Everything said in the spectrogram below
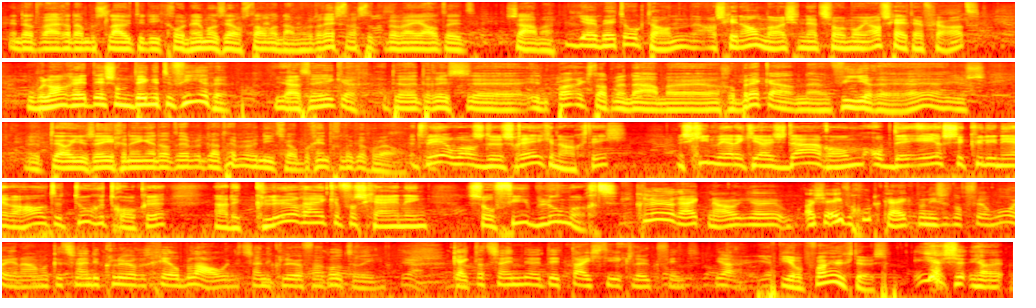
En dat waren dan besluiten die ik gewoon helemaal zelfstandig nam. Voor de rest was het bij mij altijd samen. Jij weet ook dan, als geen ander, als je net zo'n mooi afscheid hebt gehad, hoe belangrijk het is om dingen te vieren. Jazeker. Er, er is uh, in het park staat met name een gebrek aan uh, vieren. Hè? Dus uh, tel je zegeningen, dat hebben, dat hebben we niet zo. Het begint gelukkig wel. Het weer was dus regenachtig. Misschien werd ik juist daarom op de eerste culinaire halte toegetrokken naar de kleurrijke verschijning Sophie Bloemert. Kleurrijk, nou, je, als je even goed kijkt, dan is het nog veel mooier. Namelijk, het zijn de kleuren geel-blauw en het zijn de kleuren van Rotary. Ja. Kijk, dat zijn uh, details die ik leuk vind. Ja. Je hebt hier op verheugd dus. Ja, ze, ja,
